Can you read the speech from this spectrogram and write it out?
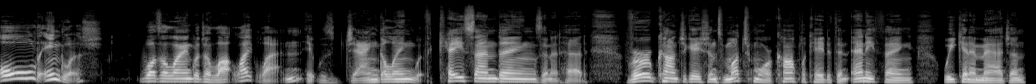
Old English was a language a lot like Latin. It was jangling with case endings and it had verb conjugations much more complicated than anything we can imagine.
